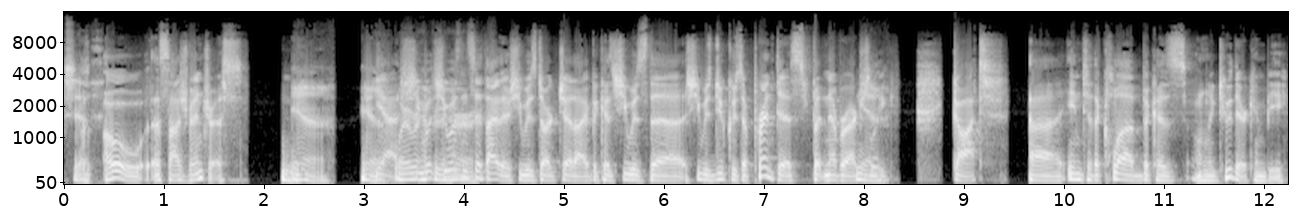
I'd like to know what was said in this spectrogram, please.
Sith. Oh, Asajj Ventress. Yeah. Yeah, Yeah, she, was, she wasn't? Sith either. She was Dark Jedi because she was the she was Dooku's apprentice, but never actually got uh, into the club because only two there can be.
